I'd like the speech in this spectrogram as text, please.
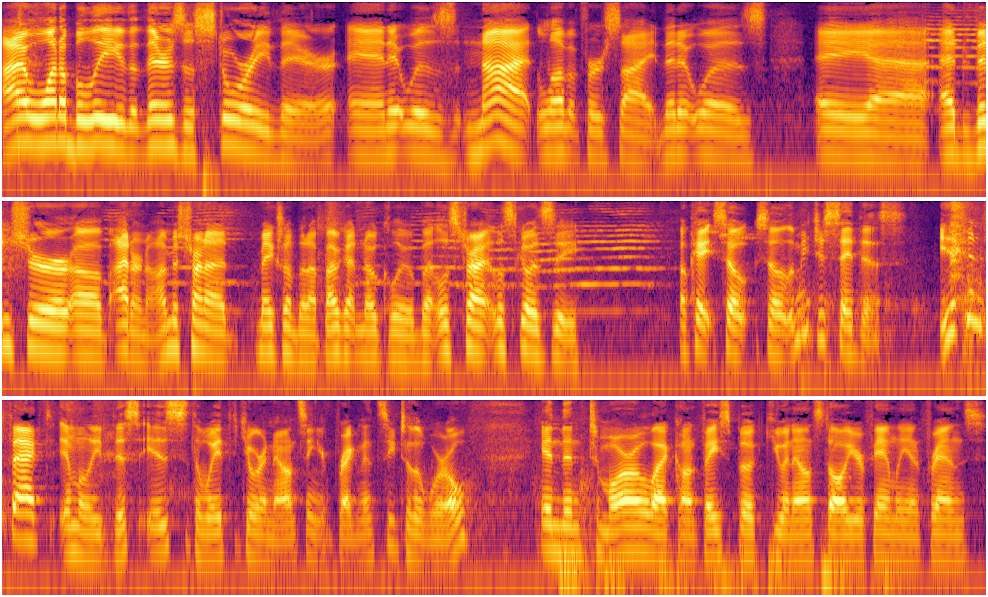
I want to believe that there's a story there, and it was not love at first sight. That it was a uh, adventure of I don't know. I'm just trying to make something up. I've got no clue. But let's try. it. Let's go with C. Okay, so so let me just say this: if in fact, Emily, this is the way that you're announcing your pregnancy to the world, and then tomorrow, like on Facebook, you announced to all your family and friends,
